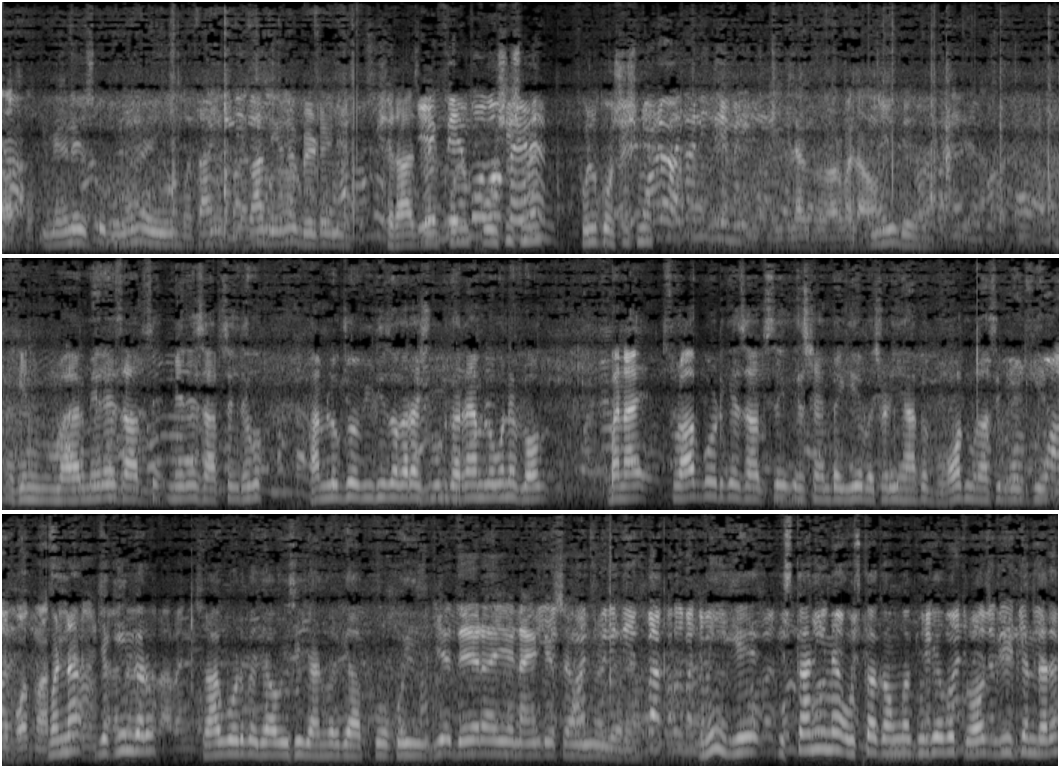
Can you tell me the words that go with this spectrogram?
उसको मैंने इसको बोला ना ये बता बता दिया ना बेटे ने। शराज भाई फुल कोशिश में फुल कोशिश में। नहीं दे रहा। लेकिन मेरे हिसाब से मेरे हिसाब से देखो हम लोग जो वीडियोस वगैरह शूट कर रहे हैं हम लोगों ने व्लॉग बनाए। सुराब गोड के हिसाब से इस टाइम पे ये बछड़ी यहाँ पे बहुत मुनासिब रेट की है वरना यकीन करो सुराब गोड पे जाओ इसी जानवर के आपको कोई ये दे रहा है ये 97 में दे रहा है। नहीं ये इसका नहीं मैं उसका कहूँगा क्योंकि वो क्रॉस ब्रीड के अंदर है।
